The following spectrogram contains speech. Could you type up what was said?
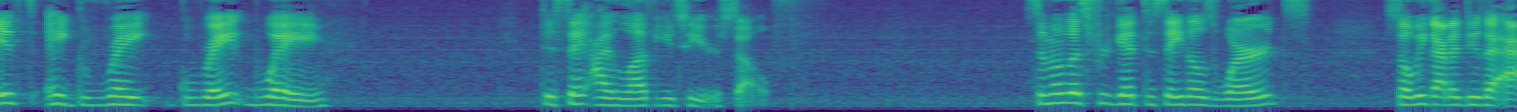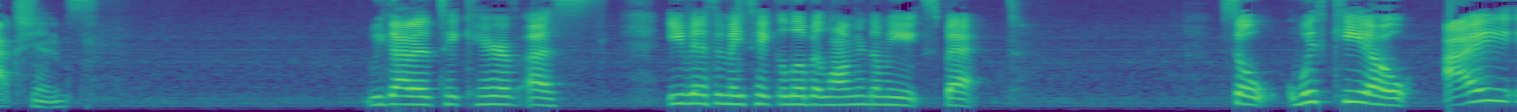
it's a great, great way to say I love you to yourself. Some of us forget to say those words, so we got to do the actions. We gotta take care of us, even if it may take a little bit longer than we expect. So, with keto, I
